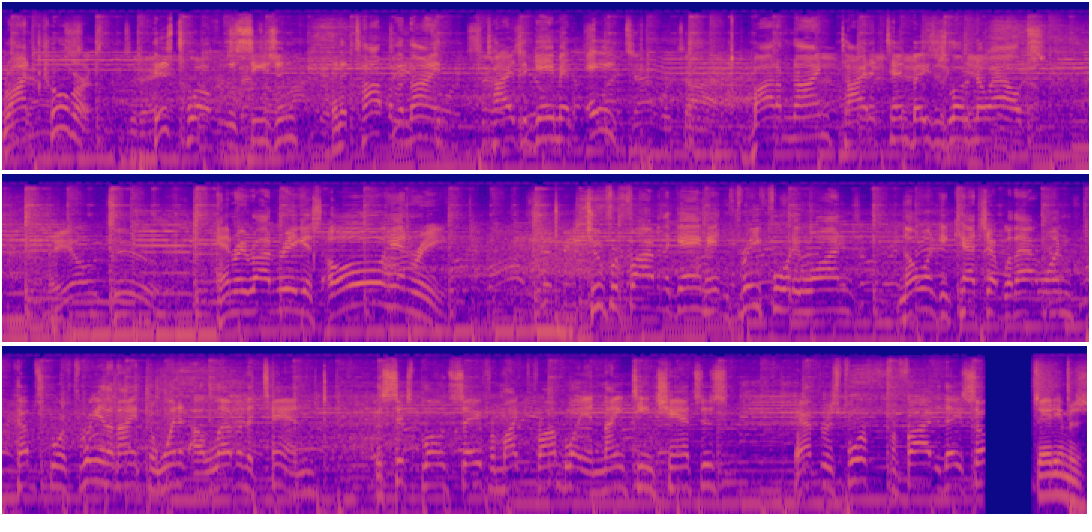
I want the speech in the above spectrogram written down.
Ron Coomer, his 12th of the season, in the top of the ninth, ties the game at eight. Bottom nine, tied at 10 bases loaded, no outs. Henry Rodriguez. Oh, Henry. Two for five in the game, hitting 341. No one can catch up with that one. Cubs score three in the ninth to win it 11 to 10. The six blown save from Mike Trombley in 19 chances. After his four for five today, so Stadium is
